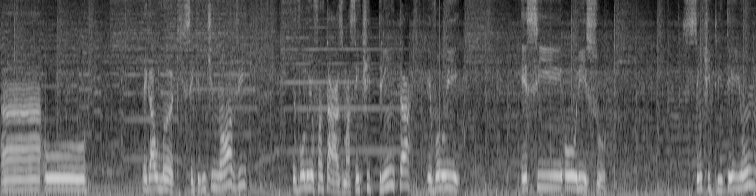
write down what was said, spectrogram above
Uh, o pegar o Muck 129, evoluir o Fantasma 130, evoluir esse ouriço 131,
